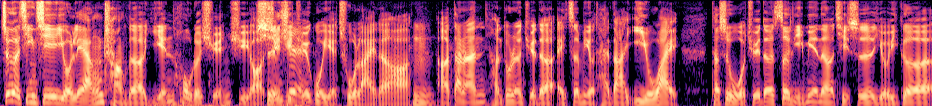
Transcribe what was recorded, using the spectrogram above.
这个星期有两场的延后的选举啊，选举结果也出来了啊。嗯啊，当然很多人觉得哎，这没有太大意外，但是我觉得这里面呢，其实有一个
